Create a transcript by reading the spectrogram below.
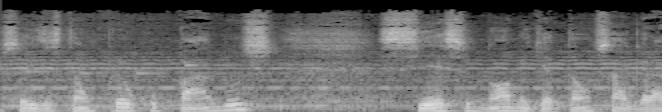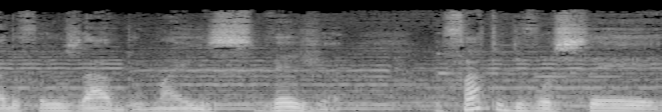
Vocês estão preocupados se esse nome que é tão sagrado foi usado, mas veja, o fato de você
